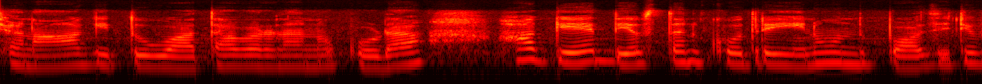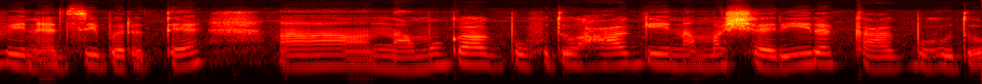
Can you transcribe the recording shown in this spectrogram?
ಚೆನ್ನಾಗಿತ್ತು ವಾತಾವರಣನೂ ಕೂಡ. ಹಾಗೆ ದೇವಸ್ಥಾನಕ್ಕೆ ಹೋದರೆ ಏನೋ ಒಂದು ಪಾಸಿಟಿವ್ ಎನರ್ಜಿ ಬರುತ್ತೆ. ನಮಗಾಗಬಹುದು, ಹಾಗೆ ನಮ್ಮ ಶರೀರಕ್ಕಾಗಬಹುದು.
